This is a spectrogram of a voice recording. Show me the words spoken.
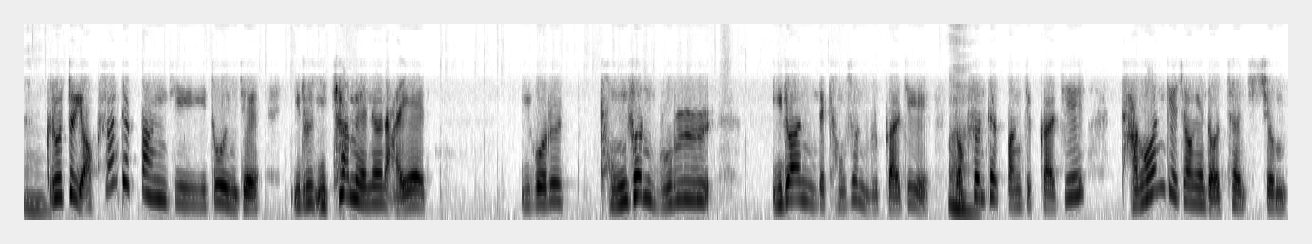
음. 그리고 또 역선택 방지도 이제 이를 이참에는 아예 이거를 경선 룰 이러한데 경선 룰까지 네. 역선택 방지까지 당원 개정에 넣자지 좀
